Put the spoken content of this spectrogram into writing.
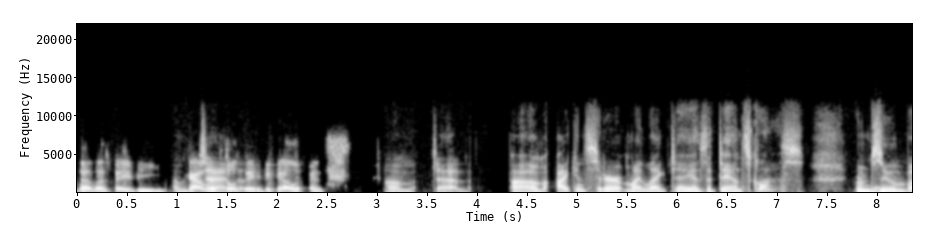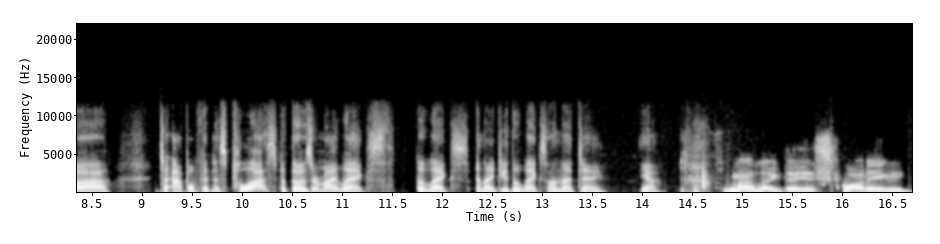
deadlifts, baby. I'm Gotta lift those baby elephants. I'm dead. Um, I consider my leg day as a dance class from Zumba to Apple Fitness Plus, but those are my legs, the legs, and I do the legs on that day. Yeah. My leg day is squatting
